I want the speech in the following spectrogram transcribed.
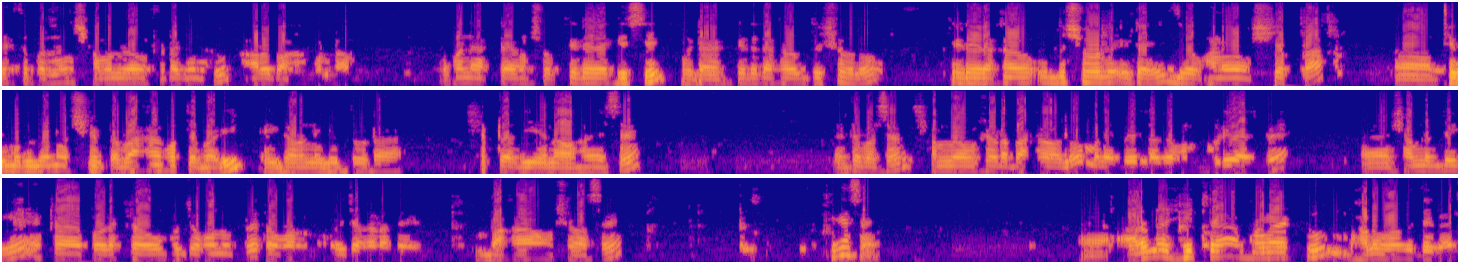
দেখতে পাচ্ছেন, সামনের অংশটা কিন্তু আরও বাঁকা করলাম। ওখানে একটা অংশ কেটে রেখেছি, ওইটা কেটে রাখার উদ্দেশ্য হলো কেটে রাখার উদ্দেশ্য হলো এটাই যে ওখানে শেপটা ঠিক মতো যেন শেপটা বাঁকা করতে পারি। এই কারণে কিন্তু ওটা শেপটা দিয়ে নেওয়া হয়েছে। দেখতে পাচ্ছেন সামনের অংশটা বাঁকা হলো মানে বেলটা যখন ঘুরে আসবে সামনের দিকে একটা পর একটা উপর যখন উঠবে, তখন ওই জায়গাটাতে বাঁকা অংশ আছে। ঠিক আছে? আয়রনের হিটটা আপনারা একটু ভালোভাবে দেবেন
